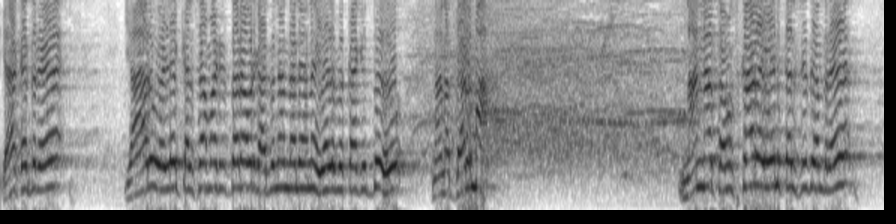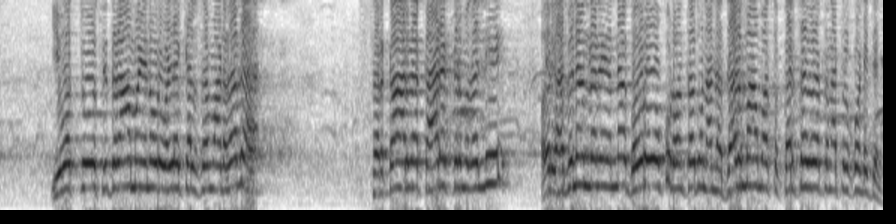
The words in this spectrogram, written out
ಯಾಕಂದ್ರೆ ಯಾರು ಒಳ್ಳೆ ಕೆಲಸ ಮಾಡಿರ್ತಾರೋ ಅವ್ರಿಗೆ ಅಭಿನಂದನೆಯನ್ನು ಹೇಳಬೇಕಾಗಿದ್ದು ನನ್ನ ಧರ್ಮ. ನನ್ನ ಸಂಸ್ಕಾರ ಏನು ಕಲಿಸಿದೆ ಅಂದ್ರೆ, ಇವತ್ತು ಸಿದ್ದರಾಮಯ್ಯನವರು ಒಳ್ಳೆ ಕೆಲಸ ಮಾಡಿದಾಗ ಸರ್ಕಾರದ ಕಾರ್ಯಕ್ರಮದಲ್ಲಿ ಅವರಿಗೆ ಅಭಿನಂದನೆಯನ್ನ ಗೌರವ ಕೊಡುವಂಥದ್ದು ನನ್ನ ಧರ್ಮ ಮತ್ತು ಕರ್ತವ್ಯ ಅಂತ ನಾನು ತಿಳ್ಕೊಂಡಿದ್ದೇನೆ.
